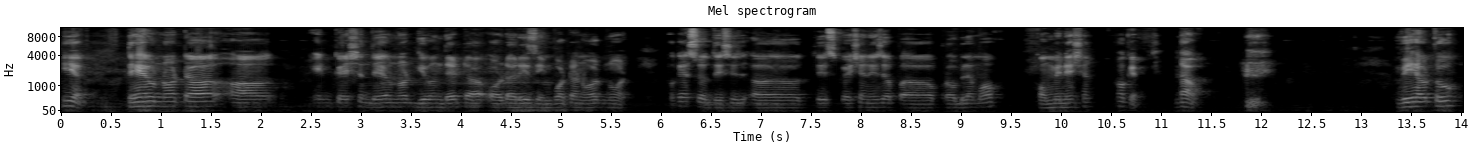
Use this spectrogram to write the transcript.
here they have not uh, uh in question they have not given that uh, order is important or not okay? So this is uh, this question is a problem of combination okay now we have to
